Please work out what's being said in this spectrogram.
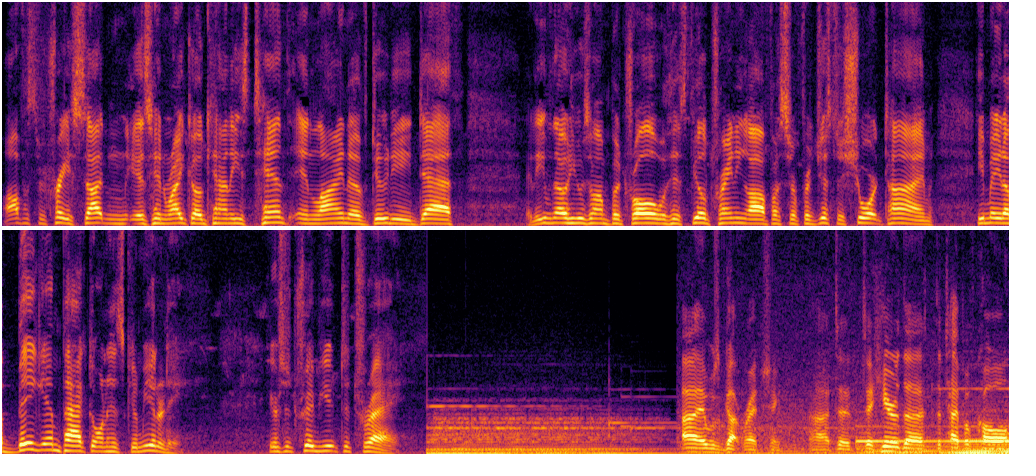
Officer Trey Sutton is Henrico County's 10th in line of duty death. And even though he was on patrol with his field training officer for just a short time, he made a big impact on his community. Here's a tribute to Trey. Uh, it was gut wrenching uh, to, to hear the, the type of call.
